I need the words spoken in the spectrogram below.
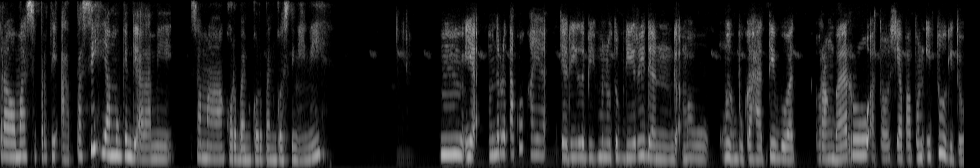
trauma seperti apa sih yang mungkin dialami sama korban-korban ghosting ini? Hmm, ya menurut aku kayak jadi lebih menutup diri dan nggak mau ngebuka hati buat orang baru atau siapa pun itu gitu.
